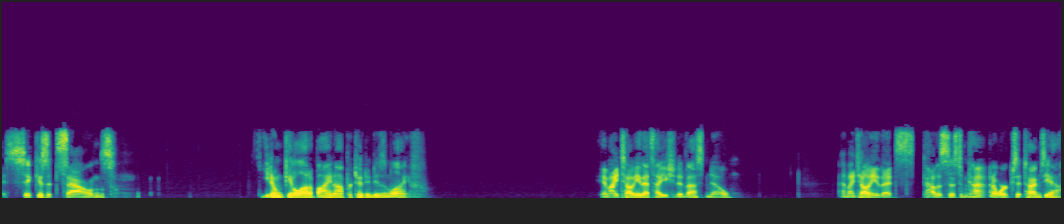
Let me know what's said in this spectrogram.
As sick as it sounds, you don't get a lot of buying opportunities in life. Am I telling you that's how you should invest? No. Am I telling you that's how the system kind of works at times? Yeah.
